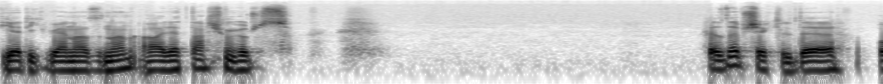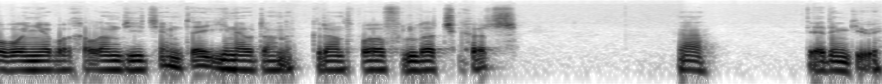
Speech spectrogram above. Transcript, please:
diğer gibi en azından aletle açmıyoruz. Hızlı bir şekilde Obonya bakalım diyeceğim de yine oradan Grand Powerful'lar çıkar. Ha. Dediğim gibi.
